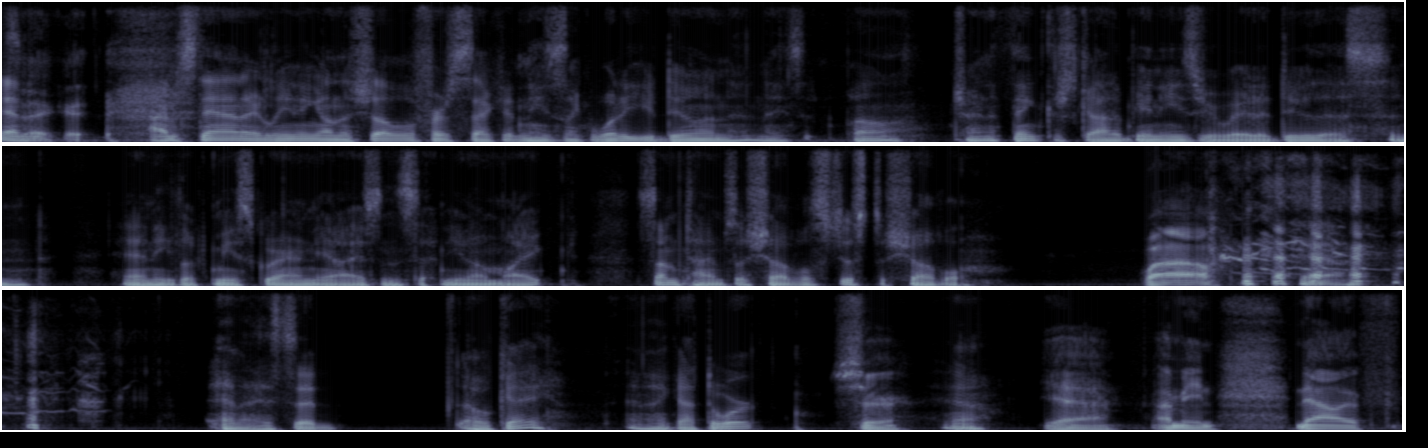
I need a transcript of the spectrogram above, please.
And Exactly. I'm standing there leaning on the shovel for a second, and he's like, "What are you doing?" And I said, "Well, trying to think. There's got to be an easier way to do this." And and he looked me square in the eyes and said, "You know, Mike, sometimes a shovel's just a shovel." Wow. Yeah. and I said, "Okay," and I got to work. sure. Yeah. Yeah. I mean, now if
